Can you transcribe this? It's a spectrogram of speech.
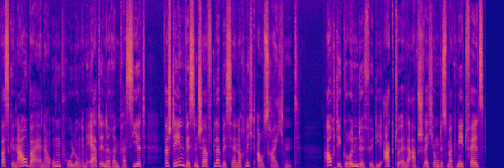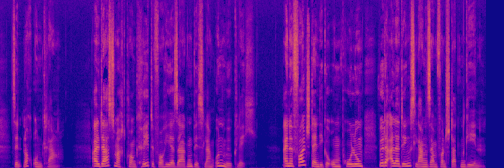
Was genau bei einer Umpolung im Erdinneren passiert, verstehen Wissenschaftler bisher noch nicht ausreichend. Auch die Gründe für die aktuelle Abschwächung des Magnetfelds sind noch unklar. All das macht konkrete Vorhersagen bislang unmöglich. Eine vollständige Umpolung würde allerdings langsam vonstatten gehen.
